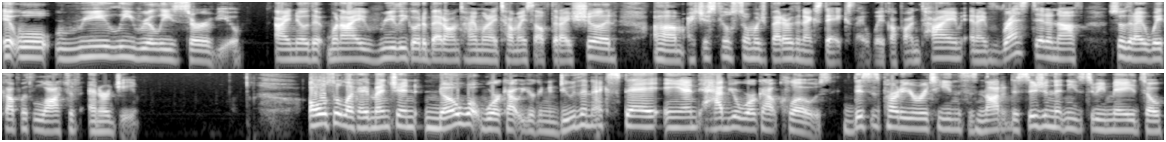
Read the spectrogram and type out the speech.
it will really, really serve you. I know that when I really go to bed on time, when I tell myself that I should, um, I just feel so much better the next day because I wake up on time and I've rested enough so that I wake up with lots of energy. Also, like I mentioned, know what workout you're going to do the next day and have your workout clothes. This is part of your routine. This is not a decision that needs to be made. So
